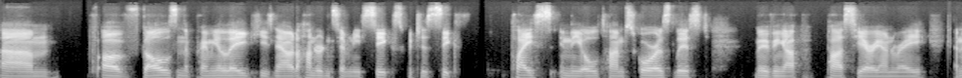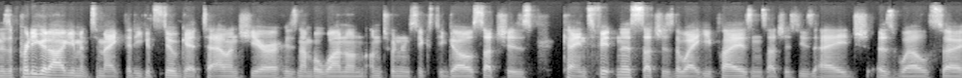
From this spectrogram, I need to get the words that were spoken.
um, of goals in the Premier League. He's now at 176, which is sixth place in the all-time scorers list moving up past Thierry Henry. And there's a pretty good argument to make that he could still get to Alan Shearer, who's number one on, on 260 goals, such as Kane's fitness, such as the way he plays, and such as his age as well. So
